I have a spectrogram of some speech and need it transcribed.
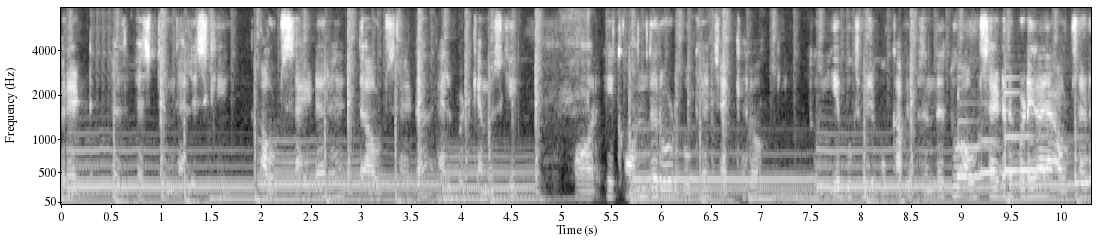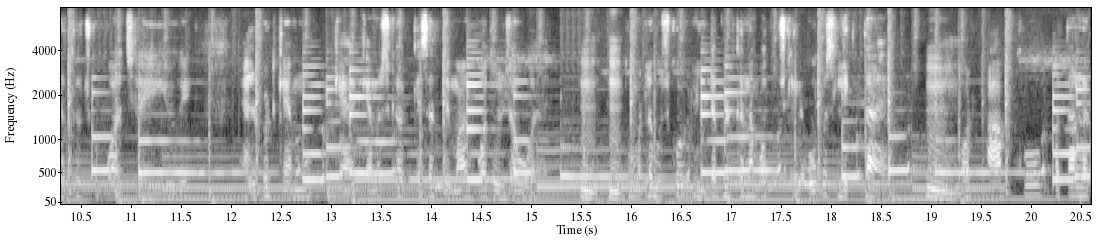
ब्रेट एस्टन एलिस की। आउटसाइडर है द आउटसाइडर एल्बर्ट कैमस की। और एक ऑन द रोड बुक है जैक कैरॉक की। तो ये बुक्स मुझे काफ़ी पसंद है। तो आउटसाइडर पढ़ेगा या आउटसाइडर तो बहुत अच्छी लगेगी क्योंकि एल्बर्ट कैमो कैमस का कैसा दिमाग बहुत उलझा हुआ है. तो मतलब उसको इंटरप्रेट करना बहुत मुश्किल है। वो बस लिखता है। Hmm. और आपको पता लग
